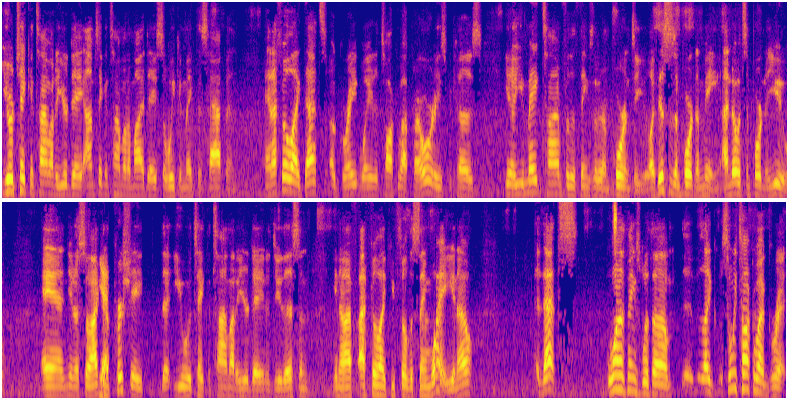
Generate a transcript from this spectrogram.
you're taking time out of your day. I'm taking time out of my day so we can make this happen. And I feel like that's a great way to talk about priorities because you know you make time for the things that are important to you. Like this is important to me. I know it's important to you, and you know so I can yeah. appreciate that you would take the time out of your day to do this. And you know I, I feel like you feel the same way. You know, that's one of the things with um like so we talk about grit.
